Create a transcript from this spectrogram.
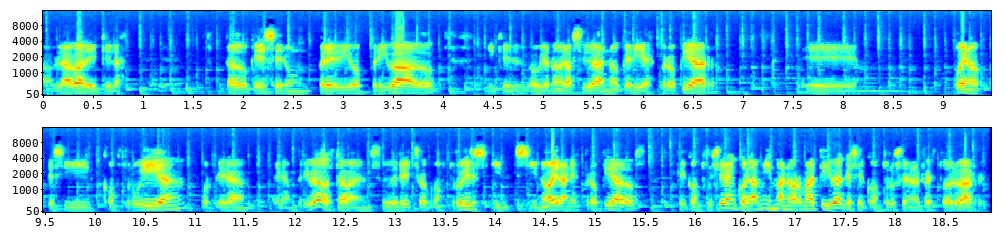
hablaba de que, dado que ese era un predio privado y que el gobierno de la ciudad no quería expropiar, eh, bueno, que si construían, porque eran, eran privados, estaban en su derecho a construir, y si no eran expropiados, que construyeran con la misma normativa que se construye en el resto del barrio,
